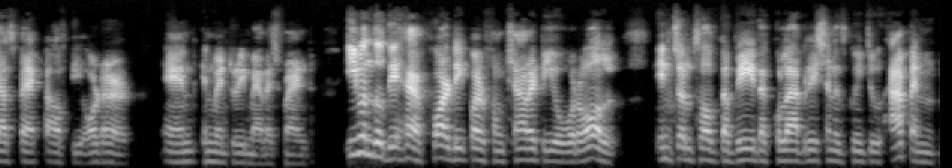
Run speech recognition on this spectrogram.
aspect of the order and inventory management, even though they have far deeper functionality overall in terms of the way the collaboration is going to happen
